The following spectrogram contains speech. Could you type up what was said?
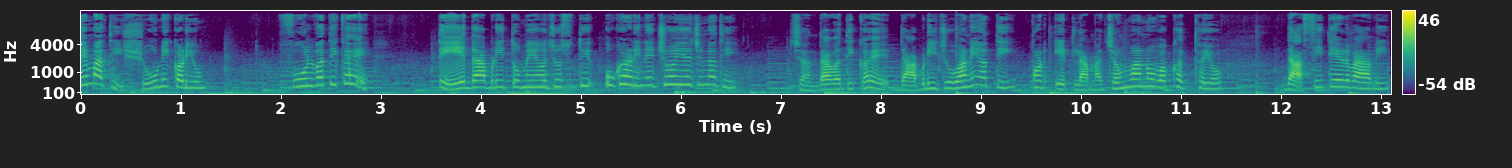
તેમાંથી શું નીકળ્યું? ફૂલવતી કહે, તે દાબડી તો મેં હજુ સુધી ઉઘાડીને જોઈએ જ નથી. ચંદાવતી કહે દાબડી જોવાની હતી, પણ એટલામાં જમવાનો વખત થયો. દાસી તેડવા આવી,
